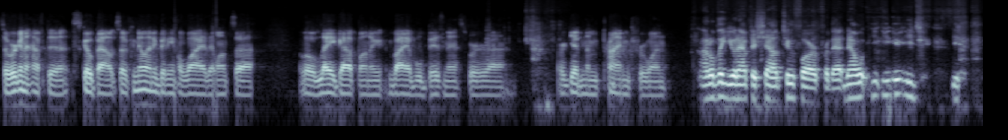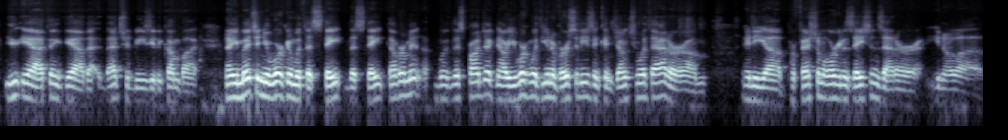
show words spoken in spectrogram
so we're going to have to scope out. So if you know anybody in Hawaii that wants a, a little leg up on a viable business, we're uh, we're getting them primed for one. I don't think you would have to shout too far for that. Now, you, you, you, you, you, yeah, I think yeah, that that should be easy to come by. Now, you mentioned you're working with the state, the state government with this project. Now, are you working with universities in conjunction with that, or um, any uh, professional organizations that are, you know, uh,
